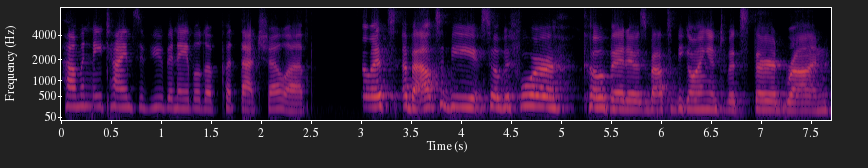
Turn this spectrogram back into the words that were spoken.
How many times have you been able to put that show up so it's about to be so before COVID, it was about to be going into its third run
